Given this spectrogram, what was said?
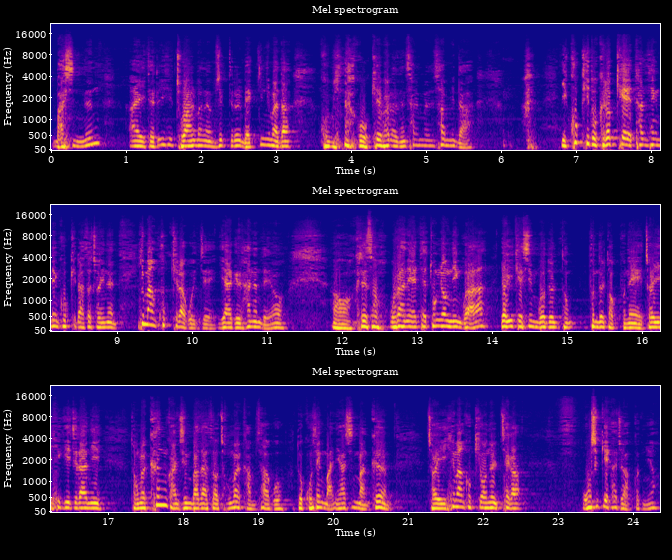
맛있는 아이들이 좋아할 만한 음식들을 몇 끼니마다 고민하고 개발하는 삶을 삽니다. 이 쿠키도 그렇게 탄생된 쿠키라서 저희는 희망 쿠키라고 이제 이야기를 하는데요. 어, 그래서 올 한해 대통령님과 여기 계신 모든 덕- 분들 덕분에 저희 희귀 질환이 정말 큰 관심 받아서 정말 감사하고 또 고생 많이 하신 만큼 저희 희망 쿠키 오늘 제가 50개 가져왔거든요.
